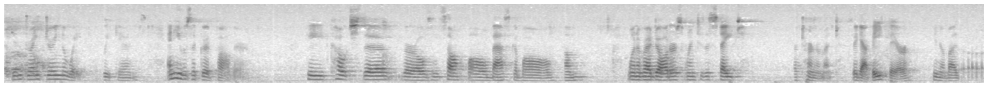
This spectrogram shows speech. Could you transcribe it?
Didn't drink during the week, weekends. And he was a good father. He coached the girls in softball, basketball. Um, one of our daughters went to the state tournament. They got beat there, you know, by uh,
